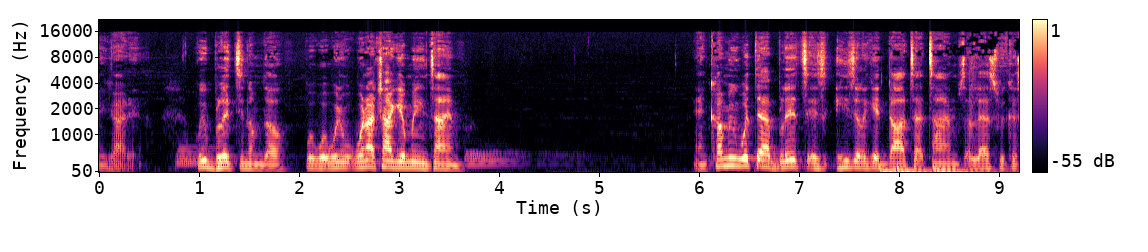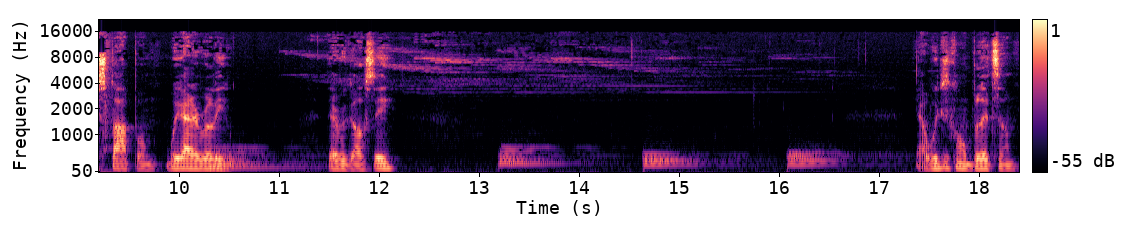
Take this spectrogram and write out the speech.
You got it. We blitzing them though. We- we- We're not trying to give him any time. And coming with that blitz is he's gonna get dots at times unless we could stop him. We gotta really. There we go. See. Yeah, we're just gonna blitz him.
